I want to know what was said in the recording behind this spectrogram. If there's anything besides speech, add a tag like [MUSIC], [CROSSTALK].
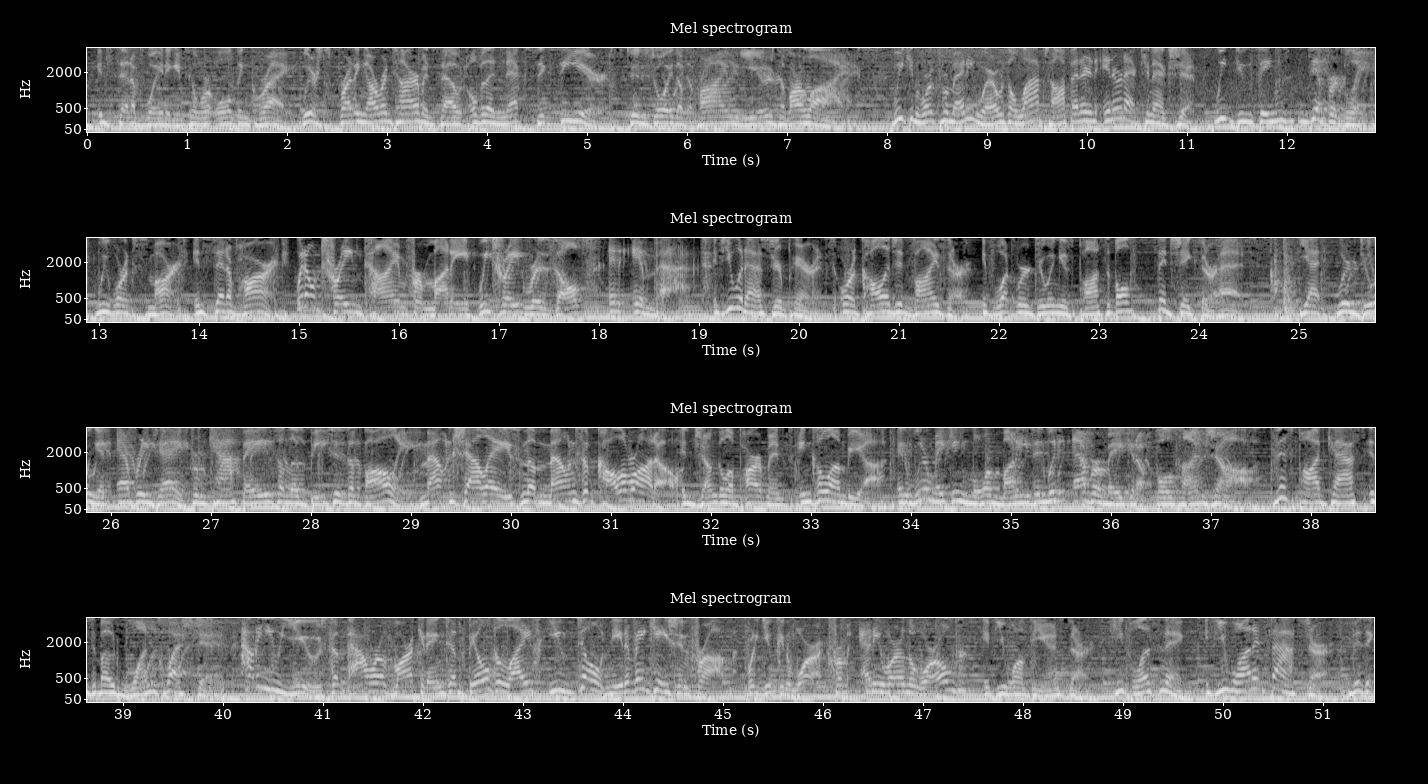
Instead of waiting until we're old and gray, we're spreading our retirements out over the next 60 years to enjoy the prime years of our lives. We can work from anywhere with a laptop and an internet connection. We do things differently. We work smart instead of hard. We don't trade time for money, we trade results and impact. If you would ask your parents or a college advisor if what we're doing is possible, they'd shake their heads. Yet, we're doing it every day from cafes on the beaches of Bali Mountain chalets in the mountains of Colorado. and jungle apartments in Colombia, and we're making more money than we'd ever make in a full time job. This podcast is about one question. How do you use the power of marketing to build a life you don't need a vacation from, where you can work from anywhere in the world? If you want the answer, keep listening. If you want it faster, visit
